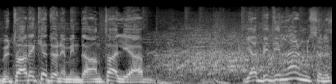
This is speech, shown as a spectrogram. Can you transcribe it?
Mütareke döneminde Antalya... Ya bir dinler misiniz?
